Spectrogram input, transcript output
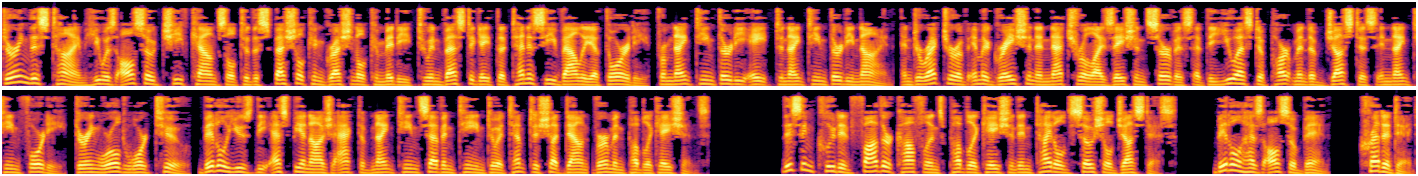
During this time he was also chief counsel to the Special Congressional Committee to investigate the Tennessee Valley Authority, from 1938 to 1939, and Director of Immigration and Naturalization Service at the U.S. Department of Justice in 1940. During World War II, Biddle used the Espionage Act of 1917 to attempt to shut down vermin publications. This included Father Coughlin's publication entitled Social Justice. Biddle has also been credited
